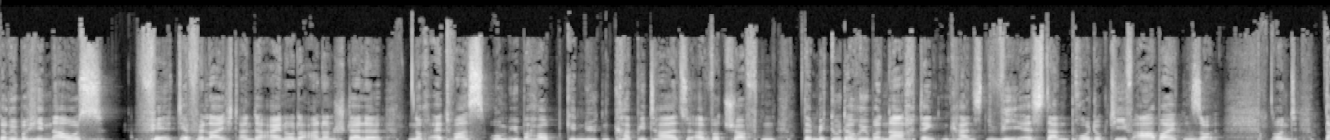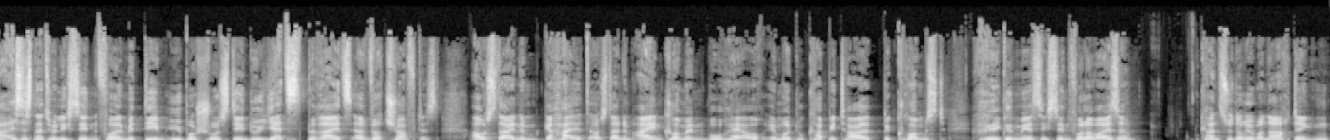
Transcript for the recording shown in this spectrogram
Darüber hinaus Fehlt dir vielleicht an der einen oder anderen Stelle noch etwas, um überhaupt genügend Kapital zu erwirtschaften, damit du darüber nachdenken kannst, wie es dann produktiv arbeiten soll? Und da ist es natürlich sinnvoll, mit dem Überschuss, den du jetzt bereits erwirtschaftest, aus deinem Gehalt, aus deinem Einkommen, woher auch immer du Kapital bekommst, regelmäßig sinnvollerweise, kannst du darüber nachdenken,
